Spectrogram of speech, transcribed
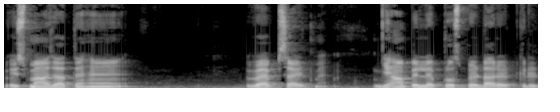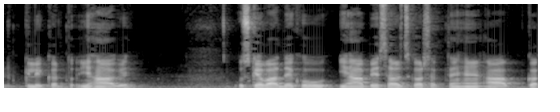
तो इसमें आ जाते हैं वेबसाइट में। यहाँ पे लैपटॉप पे डायरेक्ट क्लिक कर दो, यहाँ आ गए उसके बाद देखो, यहाँ पे सर्च कर सकते हैं आपका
